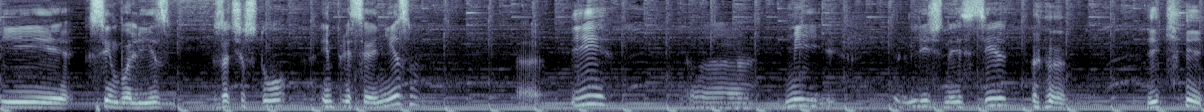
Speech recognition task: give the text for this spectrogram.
і символізм, зачасту імпресіонізм, е, і е, мій лічний стиль, який,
